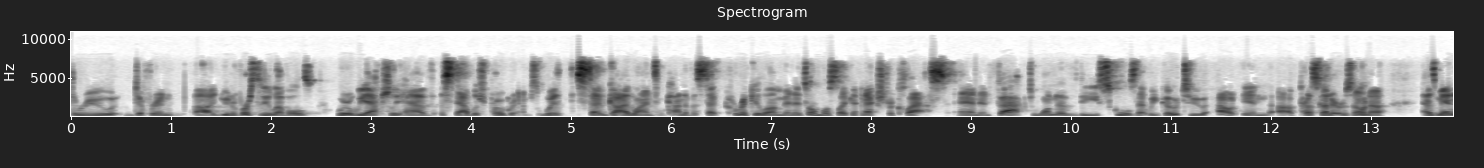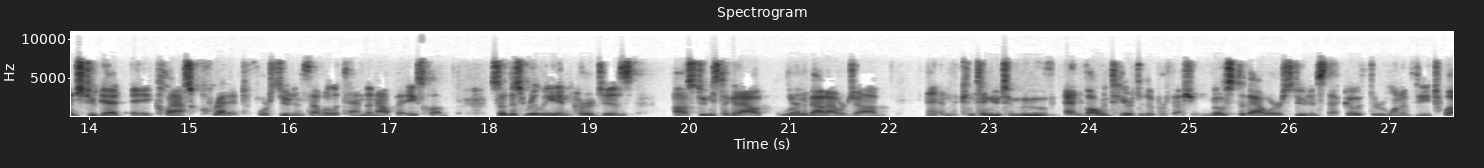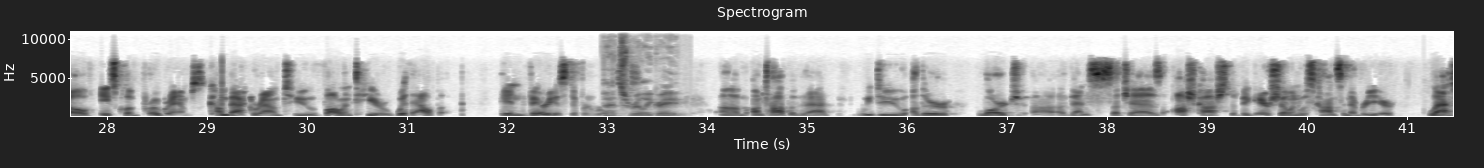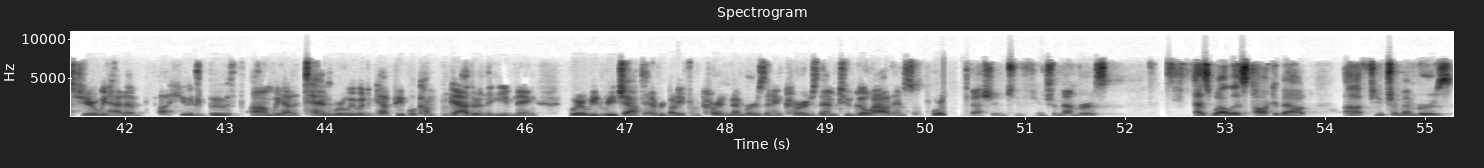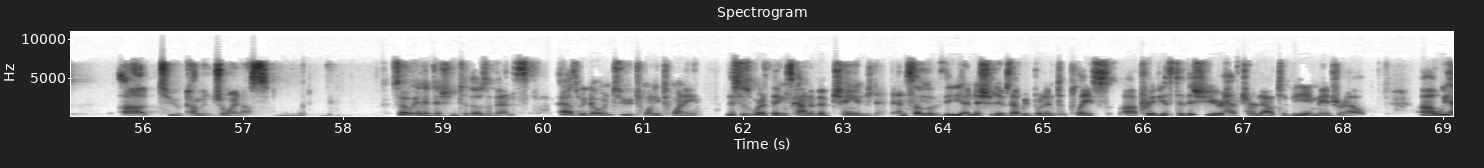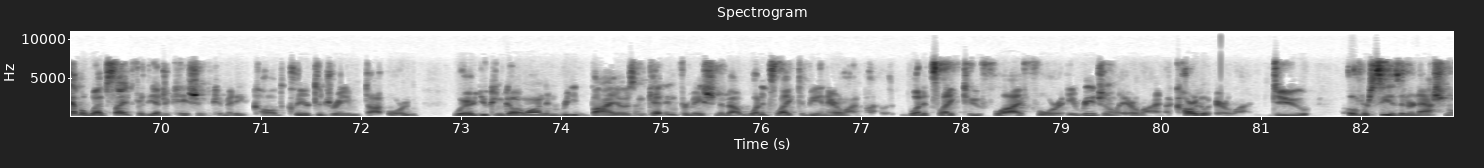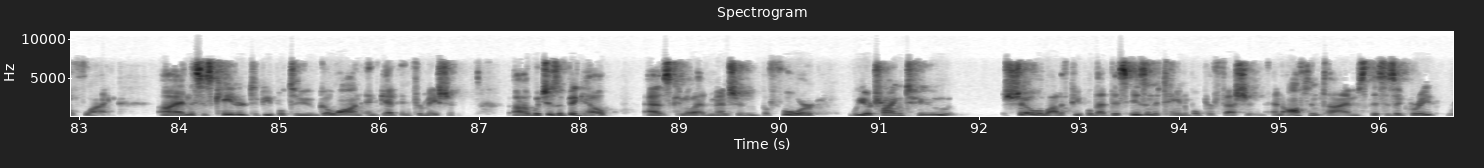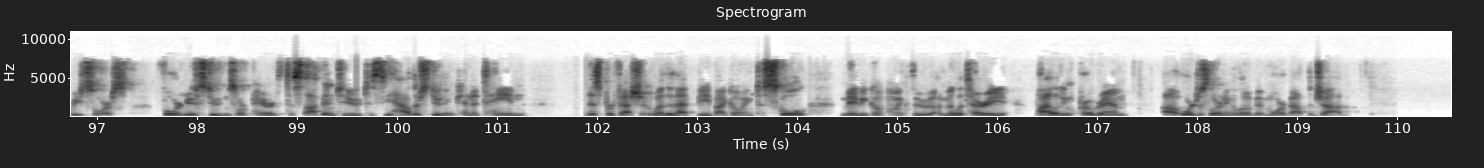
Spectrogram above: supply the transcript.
through different uh, university levels where we actually have established programs with set guidelines and kind of a set curriculum and it's almost like an extra class. And in fact one of the schools that we go to out in uh, prescott arizona has managed to get a class credit for students that will attend an ALPA ace club. So this really encourages uh, students to get out learn about our job and continue to move and volunteer through the profession. Most of our students that go through one of the 12 ACE Club programs come back around to volunteer with ALPA in various different roles. That's really great. Um, on top of that, we do other large uh, events such as Oshkosh, the big air show in Wisconsin every year. Last year, we had a, a huge booth. Um, we had a tent where we would have people come gather in the evening, where we'd reach out to everybody from current members and encourage them to go out and support the profession to future members, as well as talk about uh, future members uh, to come and join us. So, in addition to those events, as we go into 2020, this is where things kind of have changed. And some of the initiatives that we put into place uh, previous to this year have turned out to be a major help. Uh, we have a website for the Education Committee called clearedtodream.org, where you can go on and read bios and get information about what it's like to be an airline pilot, what it's like to fly for a regional airline, a cargo airline, do overseas international flying. Uh, and this is catered to people to go on and get information, uh, which is a big help. As Camilla had mentioned before, we are trying to show a lot of people that this is an attainable profession. And oftentimes, this is a great resource for new students or parents to stop into to see how their student can attain this profession, whether that be by going to school, maybe going through a military piloting program, uh, or just learning a little bit more about the job.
